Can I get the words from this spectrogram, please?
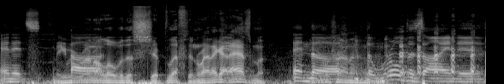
and it's. Making me run uh, all over this ship left and right. I got asthma. And the, the world design is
